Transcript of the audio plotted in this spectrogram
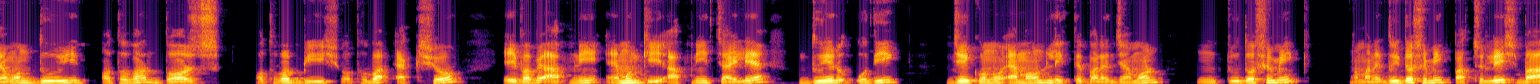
যেমন দুই অথবা ১০ অথবা ২০ অথবা ১০০ এইভাবে আপনি, এমনকি আপনি চাইলে দুইয়ের অধিক যে কোনো অ্যামাউন্ট লিখতে পারেন। যেমন টু দশমিক মানে দুই দশমিক পাঁচচল্লিশ বা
